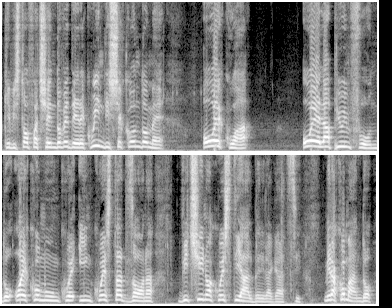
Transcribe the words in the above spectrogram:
che vi sto facendo vedere. Quindi, secondo me, o è qua, o è là più in fondo, o è comunque in questa zona vicino a questi alberi, ragazzi. Mi raccomando,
